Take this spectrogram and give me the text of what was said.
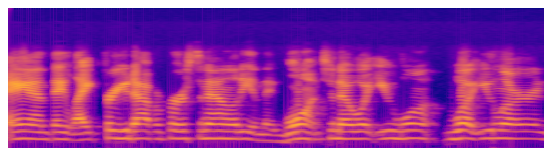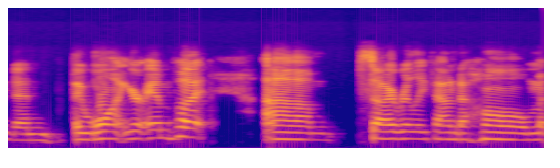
and they like for you to have a personality and they want to know what you want what you learned and they want your input um, so I really found a home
